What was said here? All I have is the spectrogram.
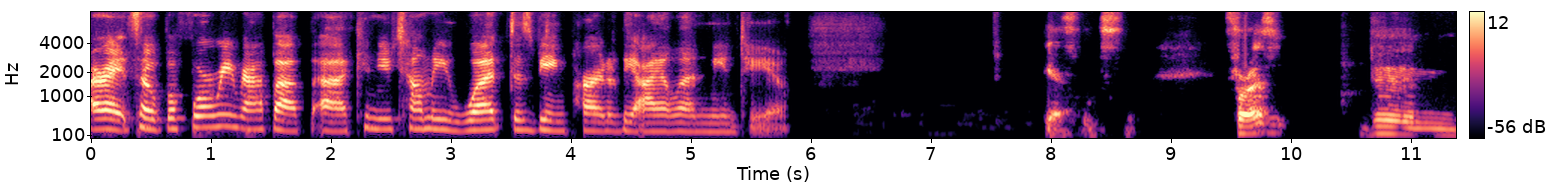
All right. So before we wrap up, uh, can you tell me what does being part of the ILN mean to you? Yes, it's for us the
